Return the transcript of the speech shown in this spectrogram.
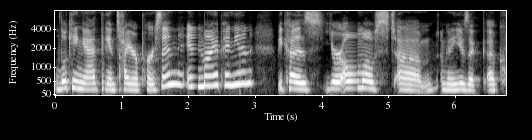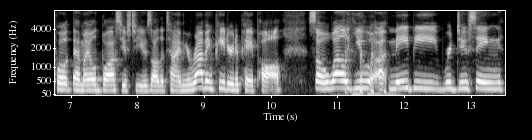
looking at the entire person, in my opinion, because you're almost, um, I'm going to use a, a, quote that my old boss used to use all the time you're robbing Peter to pay Paul. So while you uh, may be reducing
